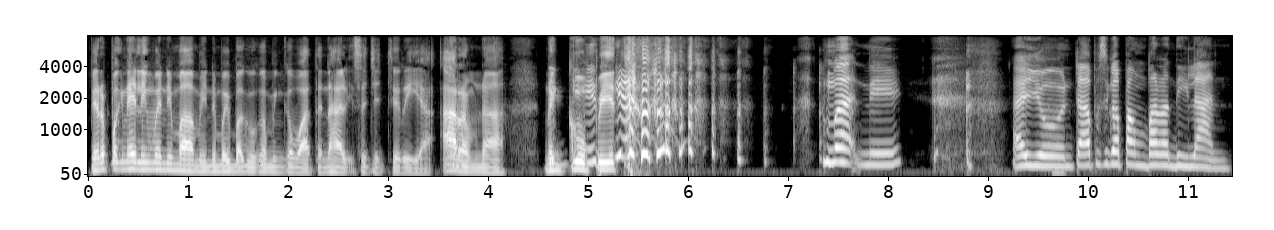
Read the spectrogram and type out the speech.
Pero pag nahiling man ni mami na may bago kaming kawatan na hali sa chicheria, aram na, nagkupit. Mani. Ayun. Tapos ikaw pang baradilan.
